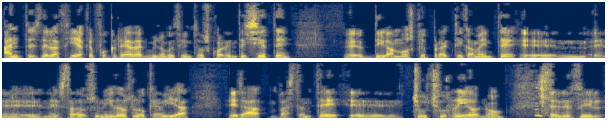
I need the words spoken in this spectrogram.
antes de la CIA, que fue creada en 1947, eh, digamos que prácticamente en, Estados Unidos lo que había era bastante eh, chuchurrío, ¿no? Es decir,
